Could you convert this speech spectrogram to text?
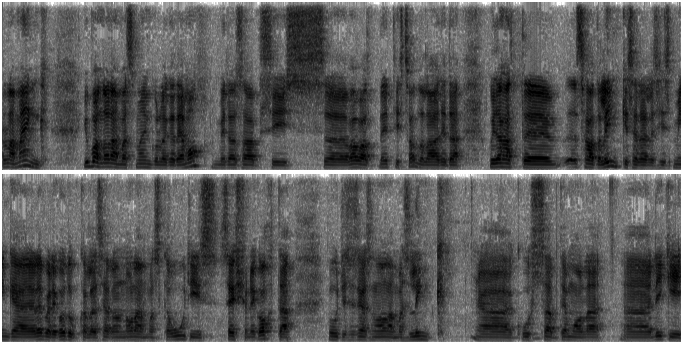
rulamäng. juba on olemas mängule ka demo, mida saab siis vabalt netist alla laadida. kui tahate saada linki sellele, siis minge Leveli kodukale, seal on olemas ka uudis Sessioni kohta. uudise sees on olemas link kus saab demole uh, ligi.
